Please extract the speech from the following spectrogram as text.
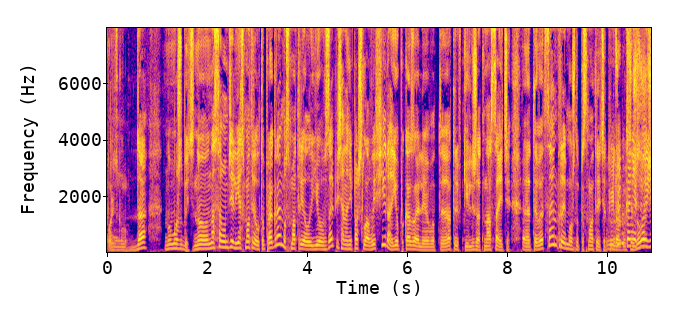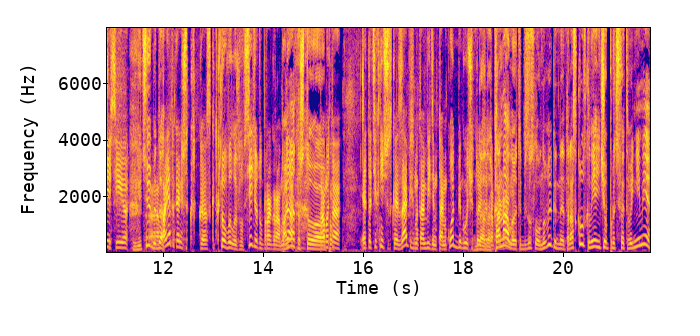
польскому. Да, ну, может быть. Но на самом деле я смотрел эту программу, смотрел ее в записи, она не пошла в эфир, а ее показали, вот э, отрывки лежат на сайте э, ТВ-центра, и можно посмотреть эту В драку, все конечно же, желающие. есть и... В Ютубе, а, да. Понятно, конечно, кто выложил в сеть эту программу. да. Понятно, что... Там это, это техническая запись, мы там видим тайм-код бегущий. то Да, да, это каналу программа- это, безусловно, выгодно, это раскрутка, но я ничего против этого не имею.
